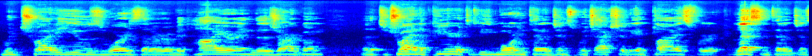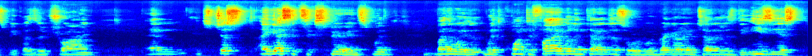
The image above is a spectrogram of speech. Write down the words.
would try to use words that are a bit higher in the jargon uh, to try and appear to be more intelligent which actually implies for less intelligence because they're trying. And it's just i guess it's experience. With by the way with quantifiable intelligence or with regular intelligence the easiest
